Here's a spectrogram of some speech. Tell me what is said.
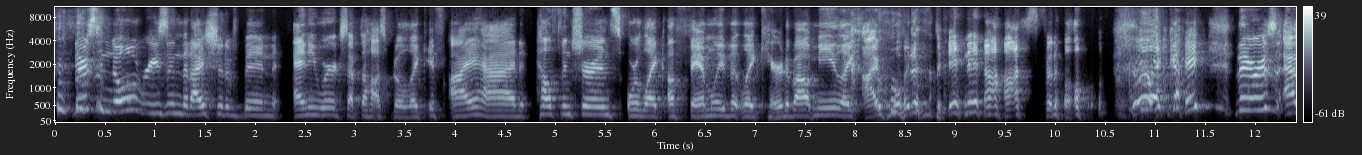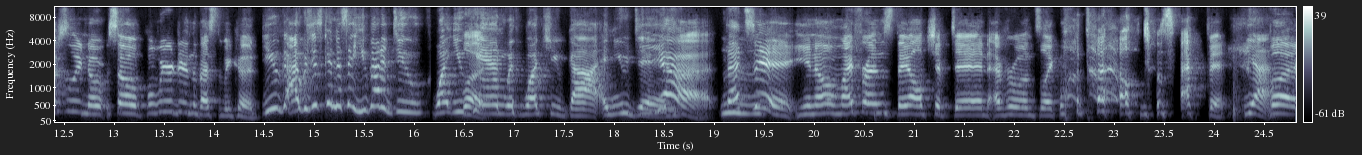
There's no reason that I should have been anywhere except a hospital. Like if I had health insurance or like a family that like cared about me, like I would have been in a hospital. like I there was absolutely no so but we were doing the best that we could. You I was just gonna say you gotta do what you Look. can with what you got, and you did. Yeah, that's Mhm. it. You know, my friends, they all chipped in. Everyone's like, what the hell just happened? Yeah. but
